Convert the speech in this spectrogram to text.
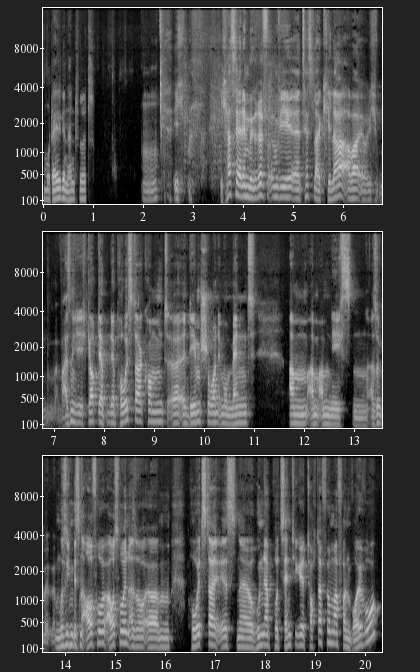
Modell genannt wird? Mhm. Ich, ich hasse ja den Begriff irgendwie äh, Tesla-Killer, aber ich weiß nicht, ich glaube, der, der Polestar kommt äh, dem schon im Moment am, am, am nächsten. Also muss ich ein bisschen aufhol ausholen. Also ähm, Polestar ist eine hundertprozentige Tochterfirma von Volvo.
